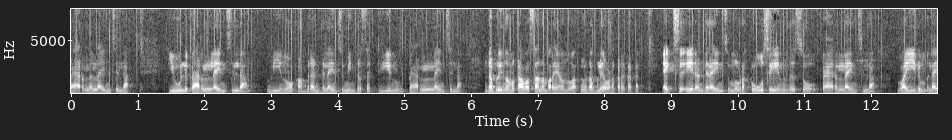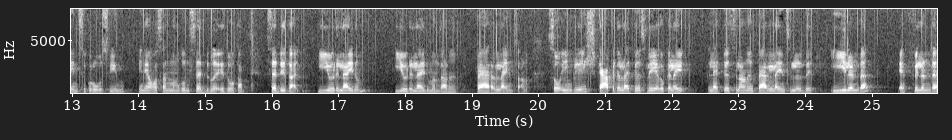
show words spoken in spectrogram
പാരലൽ ലൈൻസ് ഇല്ല. യുവിൽ പാരലൽ ലൈൻസ് ഇല്ല വി നോക്കാം രണ്ട് ലൈൻസും ഇന്റർസെക്റ്റ് ചെയ്യുന്നു പാരലൽ ലൈൻസ് ഇല്ല. ഡബ്ല്യു നമുക്ക് അവസാനം പറയാമെന്ന് പറഞ്ഞു ഡബ്ല്യു അവിടെ കിടക്കട്ടെ. എക്സ് ഈ രണ്ട് ലൈൻസും ഇവിടെ ക്രോസ് ചെയ്യുന്നുണ്ട് സോ പാരൽ ലൈൻസ് ഇല്ല. വൈയിലും ലൈൻസ് ക്രോസ് ചെയ്യുന്നു. ഇനി അവസാനം നമുക്കൊന്ന് സെറ്റ് ചെയ്ത് നോക്കാം. സെറ്റ് ഇതായി ഈ ഒരു ലൈനും ഈ ഒരു ലൈനും എന്താണ്? പാരൽ ലൈൻസ് ആണ്. സോ ഇംഗ്ലീഷ് ക്യാപിറ്റൽ ലെറ്റേഴ്സിൽ ഏതൊക്കെ ലൈ ലെറ്റേഴ്സിലാണ് പാരൽ ലൈൻസിലുള്ളത് ഇയിലുണ്ട് എഫിലുണ്ട്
